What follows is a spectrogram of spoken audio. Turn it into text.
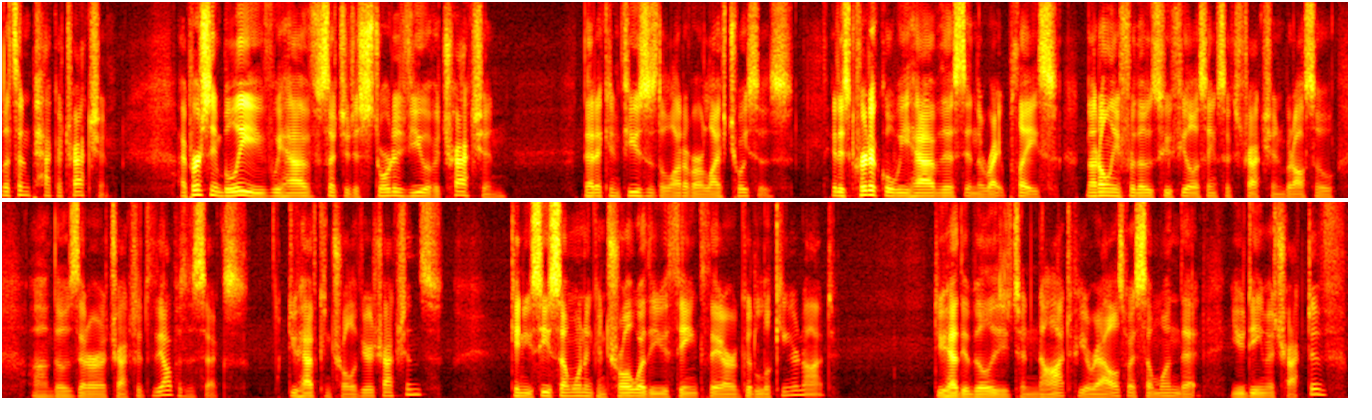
Let's unpack attraction. I personally believe we have such a distorted view of attraction that it confuses a lot of our life choices. It is critical we have this in the right place, not only for those who feel a same sex attraction, but also uh, those that are attracted to the opposite sex. Do you have control of your attractions? Can you see someone and control whether you think they are good looking or not? Do you have the ability to not be aroused by someone that you deem attractive?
